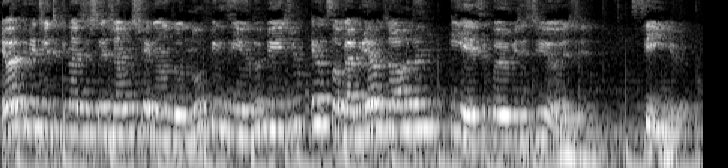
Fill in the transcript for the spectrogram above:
Eu acredito que nós estejamos chegando no finzinho do vídeo. Eu sou Gabriel Jordan e esse foi o vídeo de hoje. See you!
